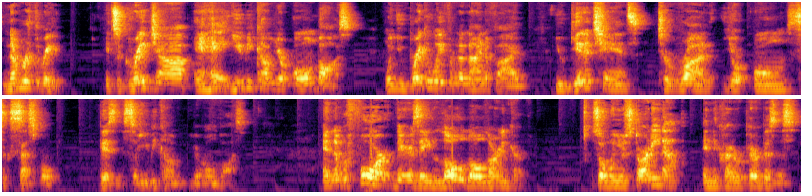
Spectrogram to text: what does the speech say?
Number three, it's a great job and hey, you become your own boss. When you break away from the nine to five, you get a chance to run your own successful business. So you become your own boss. And number four, there is a low, low learning curve. So when you're starting up, in the credit repair business,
